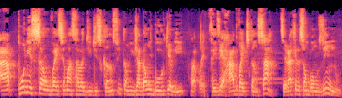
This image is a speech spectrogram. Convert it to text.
a punição vai ser uma sala de descanso, então já dá um bug ali. Fala, "Ué, Fez errado, vai descansar? Será que eles são bonzinhos?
